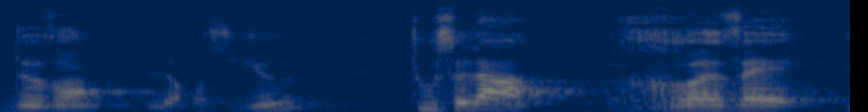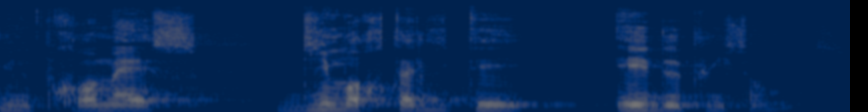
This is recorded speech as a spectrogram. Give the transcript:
devant leurs yeux, tout cela revêt une promesse d'immortalité et de puissance.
